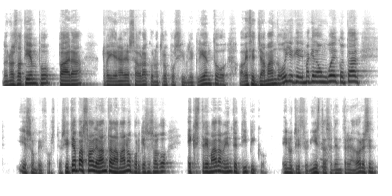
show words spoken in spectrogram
no nos da tiempo para rellenar esa hora con otro posible cliente o, a veces llamando, oye, que me ha quedado un hueco, tal. Y es un pifostio. Si te ha pasado, levanta la mano porque eso es algo extremadamente típico en nutricionistas, en entrenadores, en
